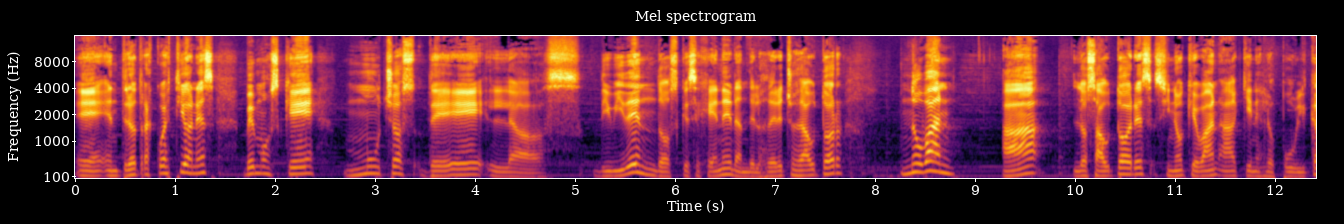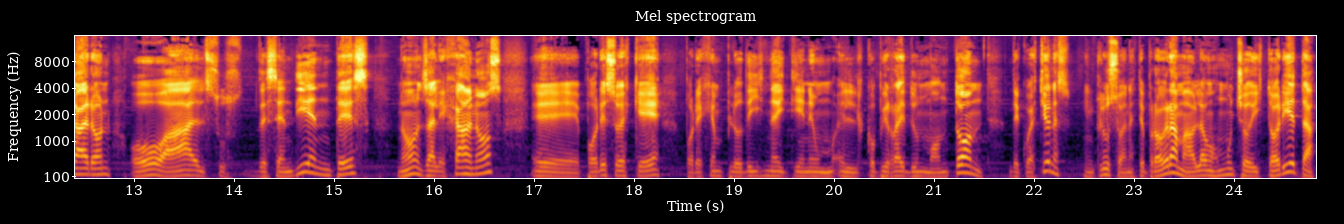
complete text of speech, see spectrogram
eh, entre otras cuestiones, vemos que muchos de los dividendos que se generan de los derechos de autor no van a los autores, sino que van a quienes los publicaron o a sus descendientes, ¿no? Ya lejanos. Eh, por eso es que, por ejemplo, Disney tiene el copyright de un montón de cuestiones. Incluso en este programa hablamos mucho de historieta,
